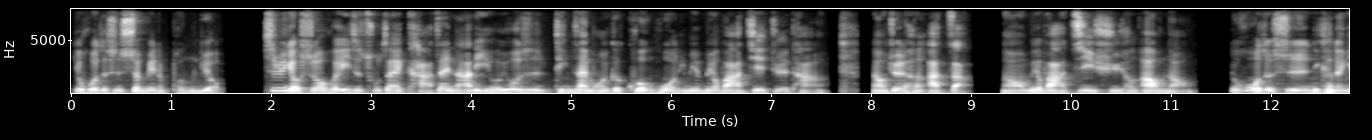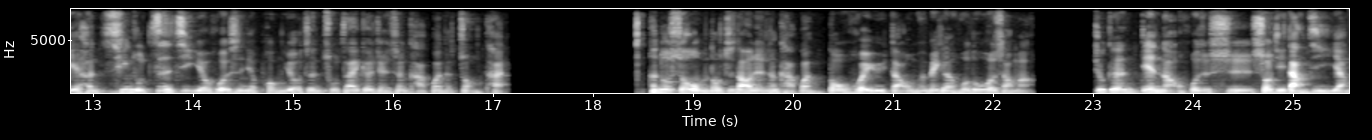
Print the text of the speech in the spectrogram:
又或者是身边的朋友，是不是有时候会一直处在卡在哪里，或或者是停在某一个困惑里面，没有办法解决它，然后觉得很阿杂，然后没有办法继续，很懊恼。又或者是你可能也很清楚自己，又或者是你的朋友正处在一个人生卡关的状态。很多时候我们都知道人生卡关都会遇到，我们每个人或多或少嘛。就跟电脑或者是手机宕机一样，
